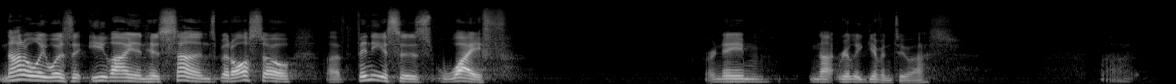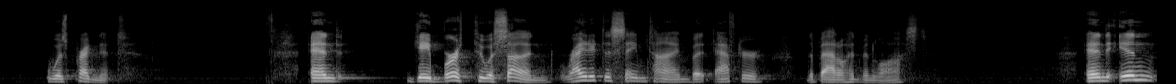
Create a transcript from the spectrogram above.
Not only was it Eli and his sons, but also uh, Phinehas's wife, her name not really given to us, uh, was pregnant and gave birth to a son right at the same time, but after the battle had been lost. And in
